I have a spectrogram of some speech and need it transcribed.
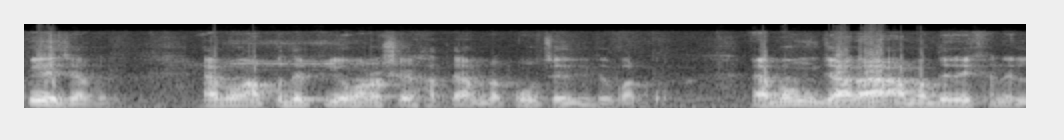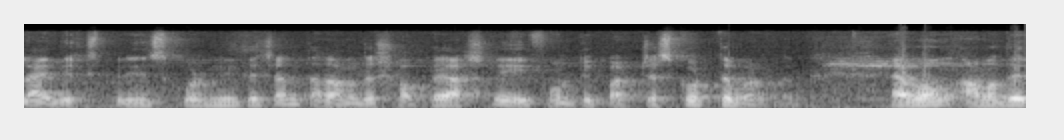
পেয়ে যাবেন। এবং আপনাদের প্রিয় মানুষের হাতে আমরা পৌঁছে দিতে পারব। এবং যারা আমাদের এখানে লাইভ এক্সপিরিয়েন্স করে নিতে চান, তারা আমাদের শপে আসলে এই ফোনটি পারচেস করতে পারবেন। এবং আমাদের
